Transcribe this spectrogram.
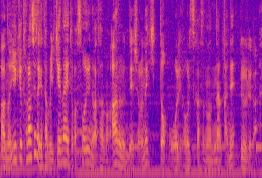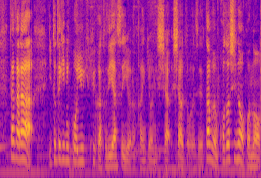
あの、有給取らせなきゃ多分いけないとかそういうのは多分あるんでしょうね、きっと。法律家さんのなんかね、ルールが。だから、意図的にこう有給休暇取りやすいような環境にしちゃうしちゃうってことですね。多分今年のこの、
